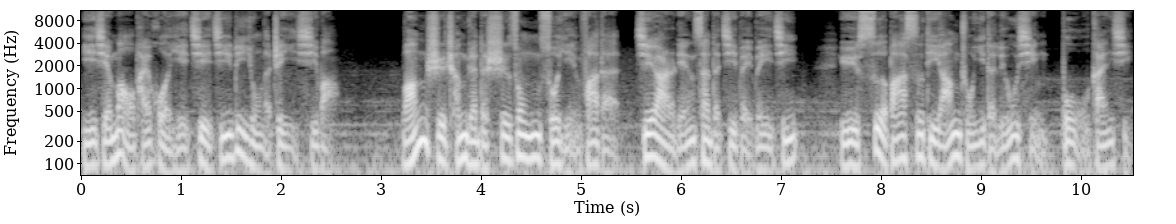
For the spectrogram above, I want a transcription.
一些冒牌货也借机利用了这一希望。王室成员的失踪所引发的接二连三的继位危机，与瑟巴斯蒂昂主义的流行不无干系。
